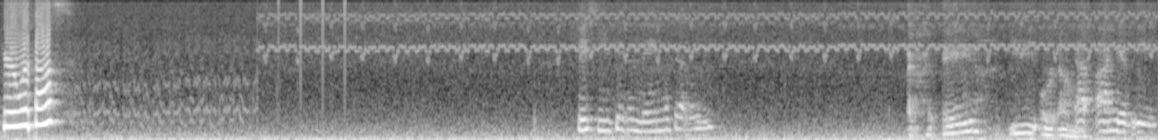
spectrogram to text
here with us. Jason, you getting a name of that lady? A, E, or M? I, I have E.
